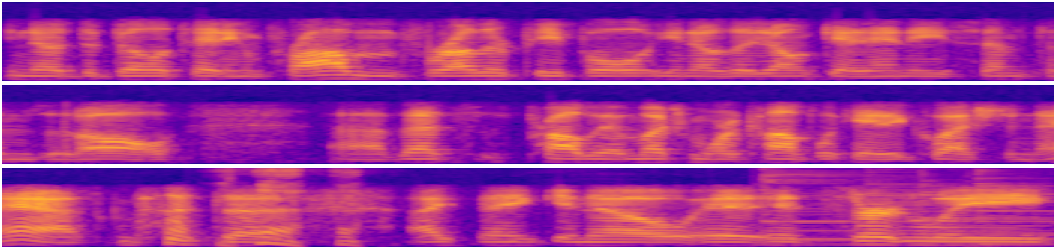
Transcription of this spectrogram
you know, debilitating problem? For other people, you know, they don't get any symptoms at all. Uh, that's probably a much more complicated question to ask, but uh, I think you know it, it, certainly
